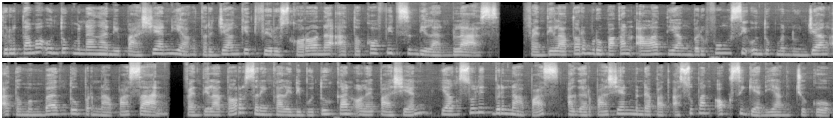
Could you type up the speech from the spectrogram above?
terutama untuk menangani pasien yang terjangkit virus corona atau COVID-19. Ventilator merupakan alat yang berfungsi untuk menunjang atau membantu pernapasan. Ventilator sering kali dibutuhkan oleh pasien yang sulit bernapas agar pasien mendapat asupan oksigen yang cukup.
